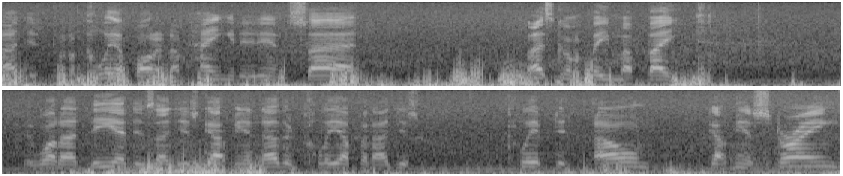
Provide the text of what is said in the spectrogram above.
I just put a clip on it I'm hanging it inside. That's going to be my bait. And what I did is I just got me another clip and I just clipped it on, got me a string.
